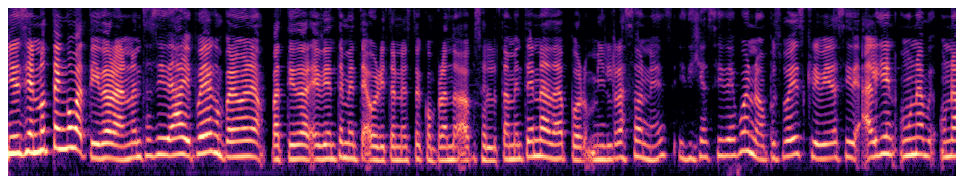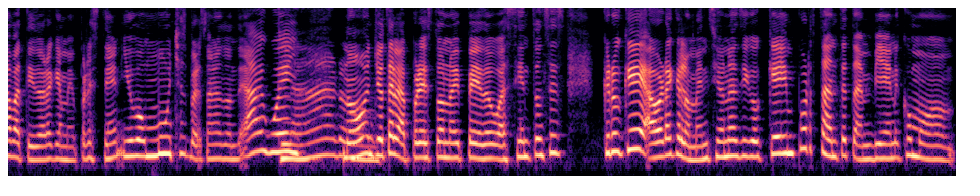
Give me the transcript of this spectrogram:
Y decía, no tengo batidora, ¿no? Entonces, de, ay, voy a comprarme una batidora. Evidentemente, ahorita no estoy comprando absolutamente nada por mil razones. Y dije así de, bueno, pues voy a escribir así de alguien, una, una batidora que me presten. Y hubo muchas personas donde, ay, güey, no, yo te la presto, no hay pedo o así. Entonces, creo que ahora que lo mencionas, digo, qué importante también como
